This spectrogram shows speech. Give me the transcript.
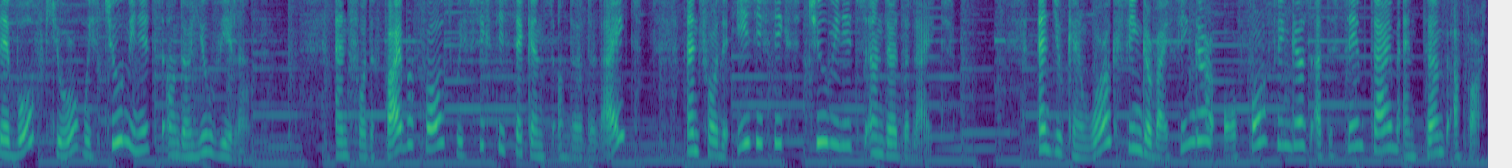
They both cure with 2 minutes under UV lamp. And for the fiber force with 60 seconds under the light and for the easy fix 2 minutes under the light and you can work finger by finger or four fingers at the same time and thumb apart.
